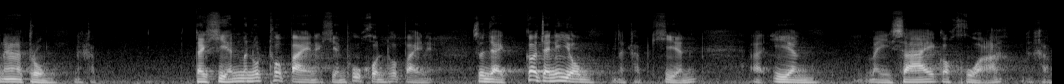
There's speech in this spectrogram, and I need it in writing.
หน้าตรงนะครับแต่เขียนมนุษย์ทั่วไปเนี่ยเขียนผู้คนทั่วไปเนี่ย ส่วนใหญ่ก็จะนิยมนะครับเขียนเอียงไม่ซ้ายก็ขวานะครับ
